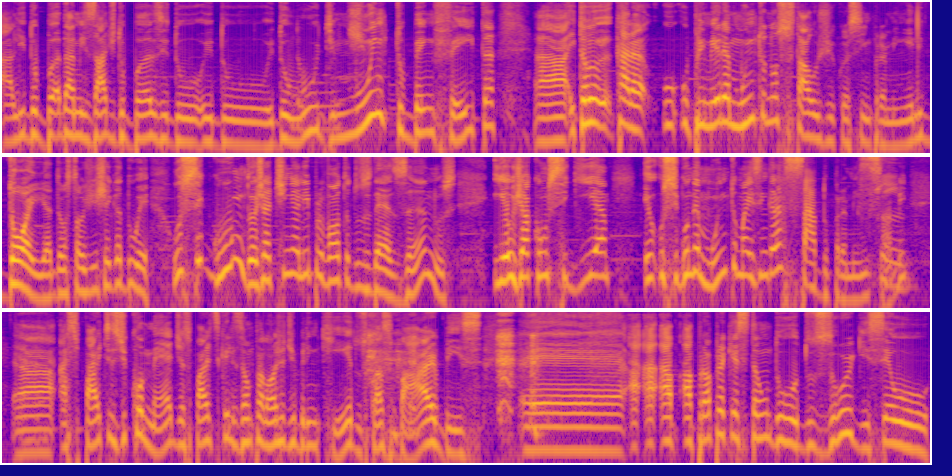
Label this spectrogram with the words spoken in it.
ali do, da amizade do Buzz e do, e do, e do, do Woody, Woody, muito bem feita. Ah, então, cara, o, o, primeiro é muito nostálgico, assim, para mim. Ele dói, a nostalgia chega a doer. O segundo, eu já tinha ali por volta dos 10 anos anos e eu já conseguia. Eu, o segundo é muito mais engraçado para mim, Sim. sabe? Ah, as partes de comédia, as partes que eles vão pra loja de brinquedos, com as Barbies, é, a, a, a, própria questão do, do Zurg ser o,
